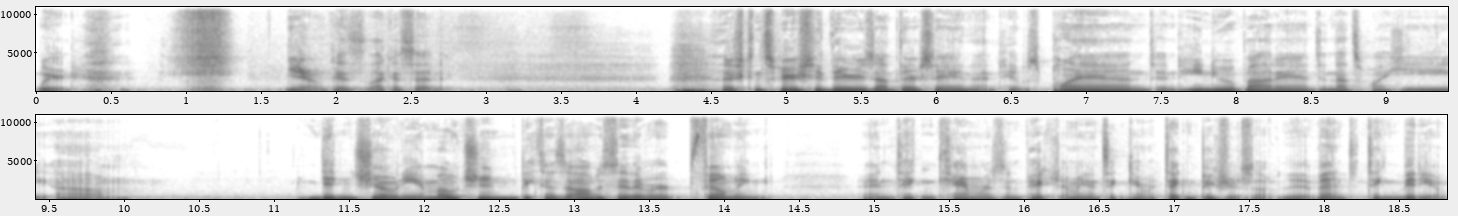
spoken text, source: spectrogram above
weird. you know, because like I said, there's conspiracy theories out there saying that it was planned and he knew about it, and that's why he um, didn't show any emotion because obviously they were filming and taking cameras and pictures. I mean, taking camera, taking pictures of the event, taking video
